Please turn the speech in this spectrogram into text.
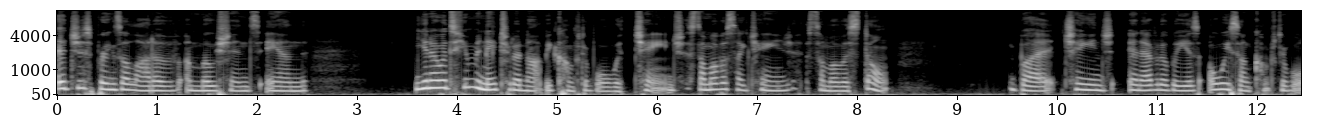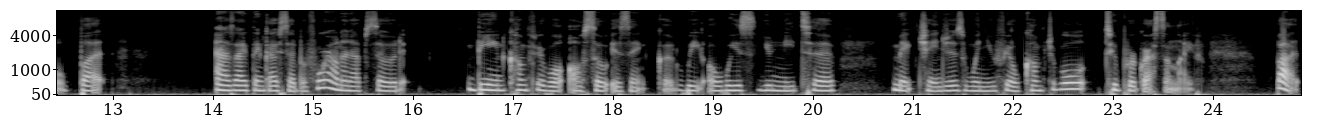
it just brings a lot of emotions and you know, it's human nature to not be comfortable with change. Some of us like change, some of us don't. But change inevitably is always uncomfortable. But as I think I've said before on an episode, being comfortable also isn't good. We always, you need to make changes when you feel comfortable to progress in life. But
